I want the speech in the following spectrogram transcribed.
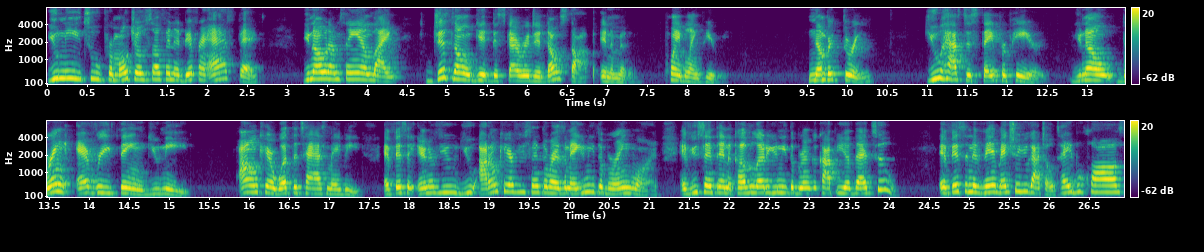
You need to promote yourself in a different aspect. You know what I'm saying? Like, just don't get discouraged and don't stop in the middle. Point blank, period. Number three, you have to stay prepared. You know, bring everything you need. I don't care what the task may be. If it's an interview, you I don't care if you sent the resume, you need to bring one. If you sent in a cover letter, you need to bring a copy of that too. If it's an event, make sure you got your tablecloths.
